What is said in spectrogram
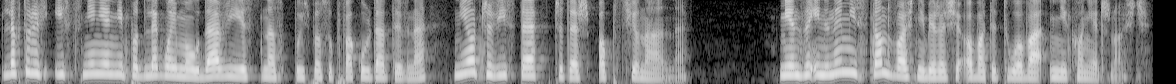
dla których istnienie niepodległej Mołdawii jest na swój sposób fakultatywne, nieoczywiste czy też opcjonalne. Między innymi stąd właśnie bierze się owa tytułowa niekonieczność.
